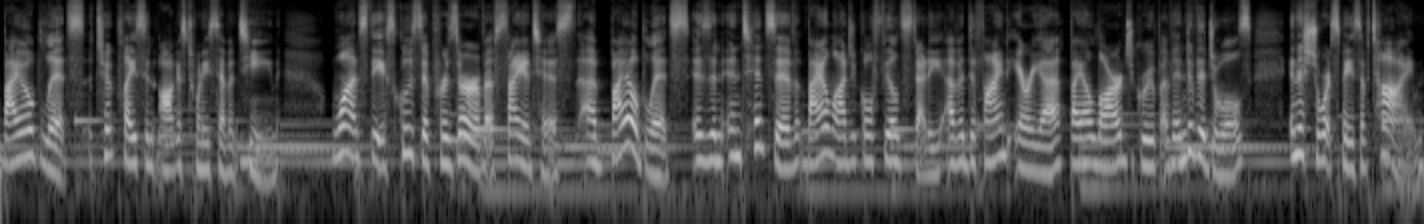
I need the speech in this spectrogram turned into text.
BioBlitz took place in August 2017 once the exclusive preserve of scientists, a BioBlitz is an intensive biological field study of a defined area by a large group of individuals in a short space of time.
